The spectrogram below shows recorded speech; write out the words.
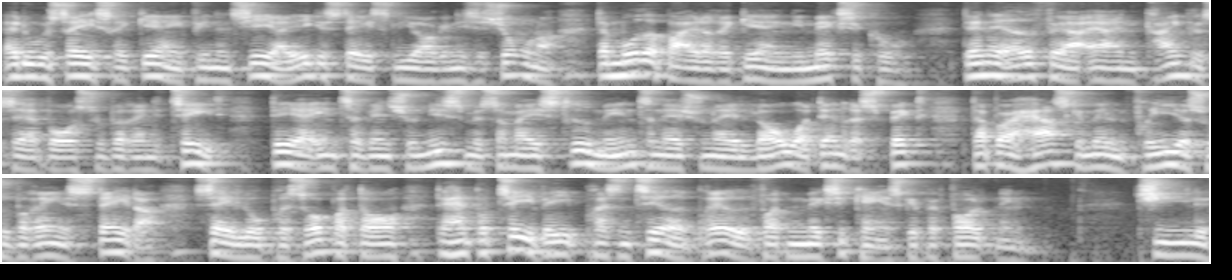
at USA's regering finansierer ikke-statslige organisationer, der modarbejder regeringen i Mexico. Denne adfærd er en krænkelse af vores suverænitet. Det er interventionisme, som er i strid med international lov og den respekt, der bør herske mellem frie og suveræne stater, sagde López Obrador, da han på tv præsenterede brevet for den meksikanske befolkning. Chile.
